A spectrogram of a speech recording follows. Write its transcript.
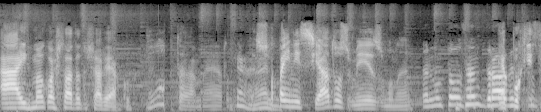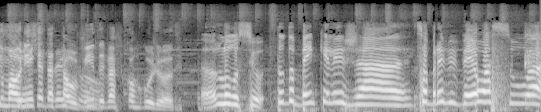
a irmã gostosa do Chaveco. Puta merda. É só pra iniciados mesmo, né? Eu não tô usando drogas. É porque se o Maurício ainda tá ouvindo, ele vai ficar orgulhoso. Uh, Lúcio, tudo bem que ele já sobreviveu à sua,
